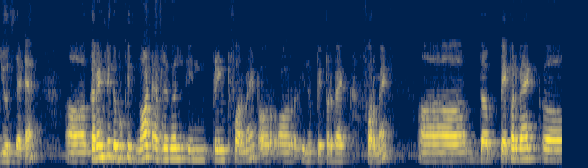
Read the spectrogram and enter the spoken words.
use that app. Uh, currently, the book is not available in print format or, or in a paperback format. Uh, the paperback uh,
